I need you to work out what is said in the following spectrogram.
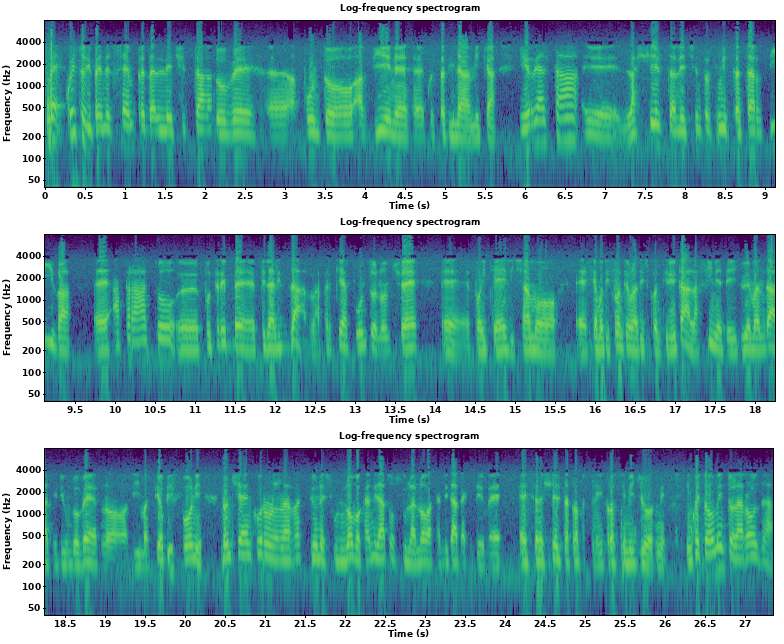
Beh, questo dipende sempre dalle città dove eh, appunto avviene eh, questa dinamica. In realtà eh, la scelta del centro-sinistra tardiva eh, a Prato eh, potrebbe penalizzarla perché appunto non c'è, eh, poiché diciamo, eh, siamo di fronte a una discontinuità, alla fine dei due mandati di un governo di Matteo Biffoni non c'è ancora una narrazione sul nuovo candidato o sulla nuova candidata che deve essere scelta proprio nei prossimi giorni. In questo momento la rosa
